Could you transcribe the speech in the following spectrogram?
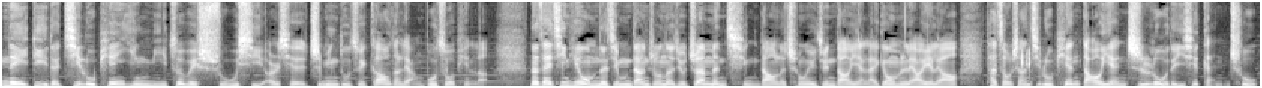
内地的纪录片影迷最为熟悉而且知名。度最高的两部作品了。那在今天我们的节目当中呢，就专门请到了陈维军导演来跟我们聊一聊他走上纪录片导演之路的一些感触，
